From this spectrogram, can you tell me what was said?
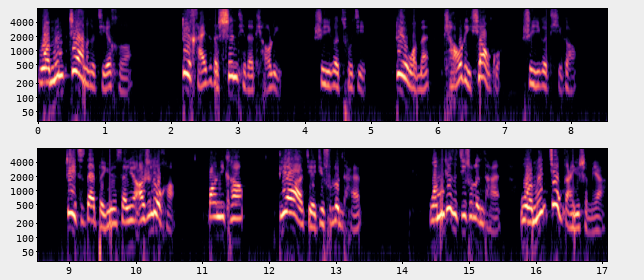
我们这样的个结合，对孩子的身体的调理是一个促进，对我们调理效果是一个提高。这次在本月三月二十六号，邦尼康第二届技术论坛，我们这次技术论坛，我们就敢于什么呀？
